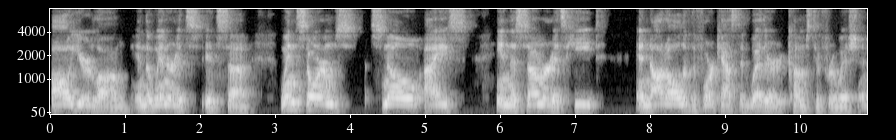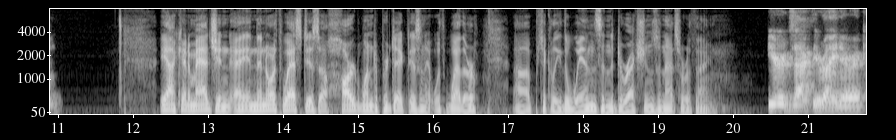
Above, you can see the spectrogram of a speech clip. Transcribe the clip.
all year long. In the winter, it's it's uh, windstorms, snow, ice. In the summer, it's heat, and not all of the forecasted weather comes to fruition. Yeah, I can imagine. Uh, in the Northwest is a hard one to predict, isn't it, with weather, uh, particularly the winds and the directions and that sort of thing. You're exactly right, Erik.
